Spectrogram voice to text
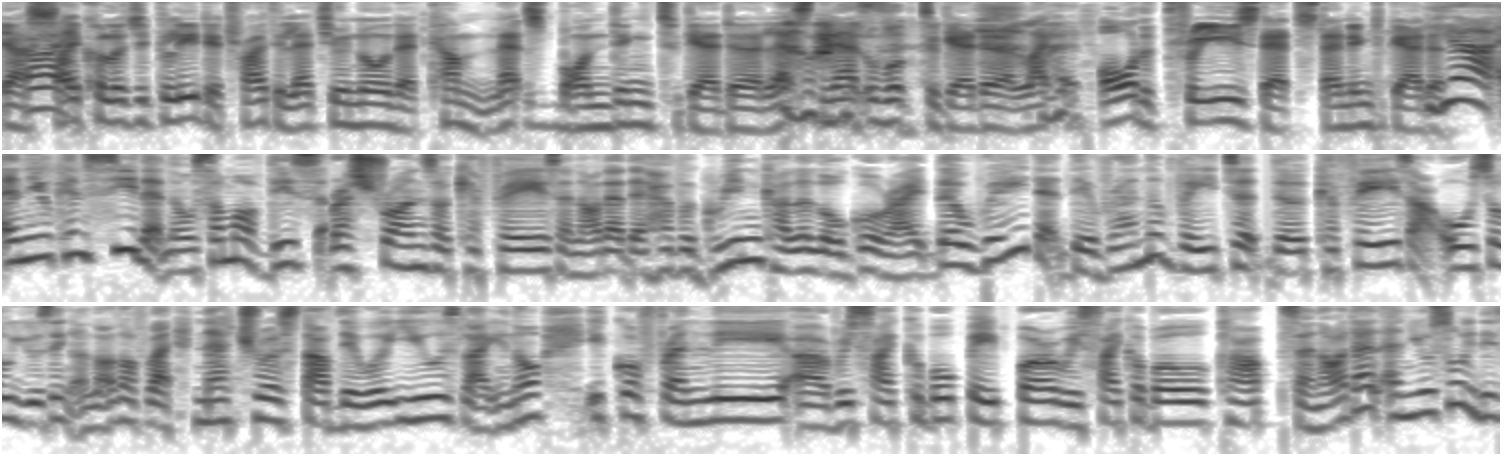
Yeah, All right. psychologically, they try to let you know that come, let's bonding together, let's network together, like all the trees that standing together. Yeah, and you can see that now some of these restaurants or cafes and all that they have a green color logo, right? The way that they renovated the cafes are also using a lot of like natural stuff. They will use like you know eco-friendly, uh, recyclable paper, recyclable cups and all that. And you also they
